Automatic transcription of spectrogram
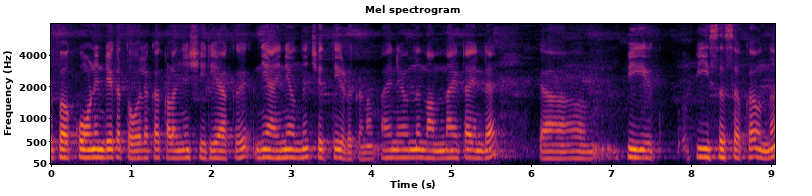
ഇപ്പോൾ കോണിന്റെയൊക്കെ തോലൊക്കെ കളഞ്ഞ് ശരിയാക്കി. ഇനി അതിനെ ഒന്ന് ചെത്തിയെടുക്കണം. അതിനെ ഒന്ന് നന്നായിട്ട് അതിന്റെ പീ പീസസൊക്കെ ഒന്ന്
